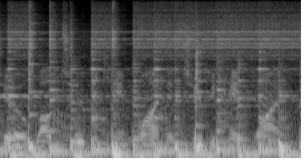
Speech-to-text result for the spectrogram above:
two, while two became one, and two became one.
